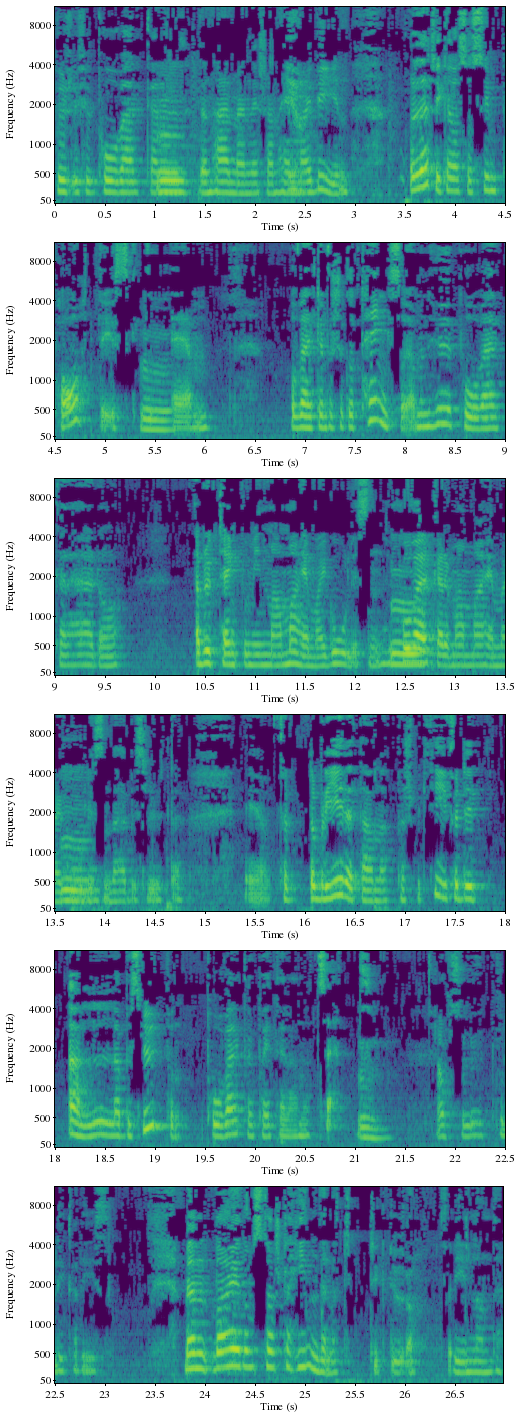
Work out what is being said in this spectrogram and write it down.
Hur, hur påverkar det den här människan hemma i byn? Och det där tycker jag var så sympatiskt. Ehm, och verkligen försöka tänka så, ja men hur påverkar det här då? Jag brukar tänka på min mamma hemma i Golisen. Hur påverkar det mamma hemma i Golisen det här beslutet? Eh, för då blir det ett annat perspektiv. För det, alla beslut på, påverkar på ett eller annat sätt. Absolut. På olika vis. Men vad är de största hindren ty- tycker du då? För inlandet?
